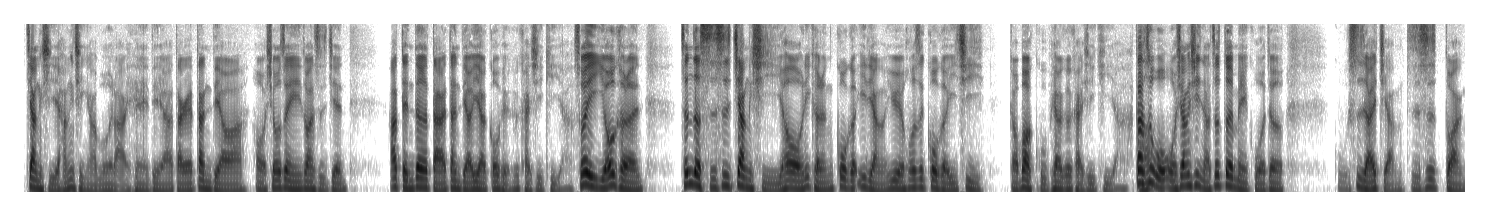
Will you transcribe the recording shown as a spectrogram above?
降息行情也无来，嘿，对啊，大概淡掉啊，哦，修正一段时间啊，等到大概淡掉以后，股票就开始起啊，所以有可能真的实施降息以后，你可能过个一两个月，或是过个一季，搞不好股票跟凯西 K 啊。但是我我相信啊，这对美国的股市来讲，只是短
